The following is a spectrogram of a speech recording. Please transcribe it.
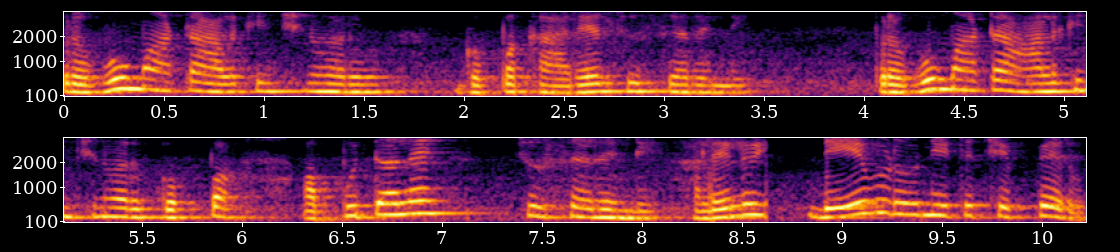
ప్రభు మాట ఆలకించిన వారు గొప్ప కార్యాలు చూశారండి. ప్రభు మాట ఆలకించిన వారు గొప్ప అద్భుతాలే చూశారండి. అలేలు దేవుడు నీతో చెప్పారు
